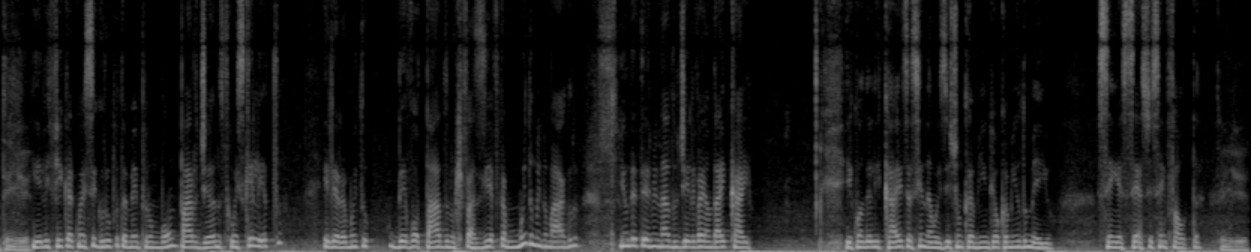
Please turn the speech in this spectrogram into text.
Entendi. E ele fica com esse grupo também por um bom par de anos, com um esqueleto. Ele era muito devotado no que fazia, fica muito, muito magro. E um determinado dia ele vai andar e cai. E quando ele cai, diz assim: não, existe um caminho que é o caminho do meio, sem excesso e sem falta. Entendi.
